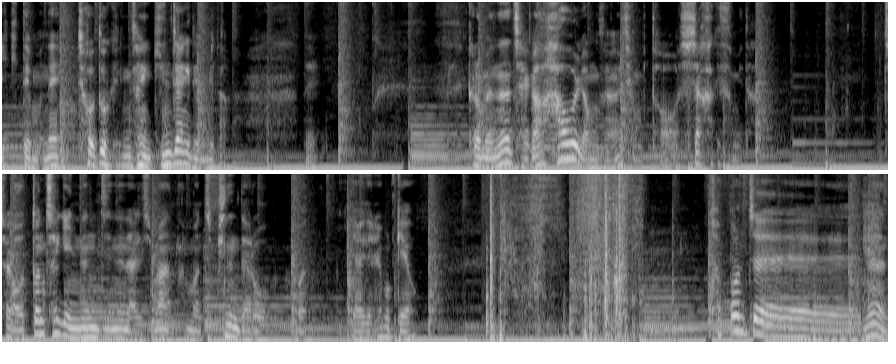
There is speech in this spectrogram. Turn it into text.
있기 때문에 저도 굉장히 긴장이 됩니다. 네. 그러면은 제가 하울 영상을 지금부터 시작하겠습니다. 제가 어떤 책이 있는지는 알지만 한번 집히는 대로 한번 이야기를 해볼게요. 첫 번째는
